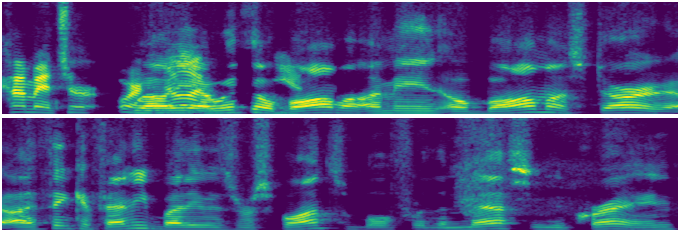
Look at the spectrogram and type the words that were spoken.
comment or, or well, not. yeah, with Obama, yeah. I mean, Obama started. I think if anybody was responsible for the mess in Ukraine,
